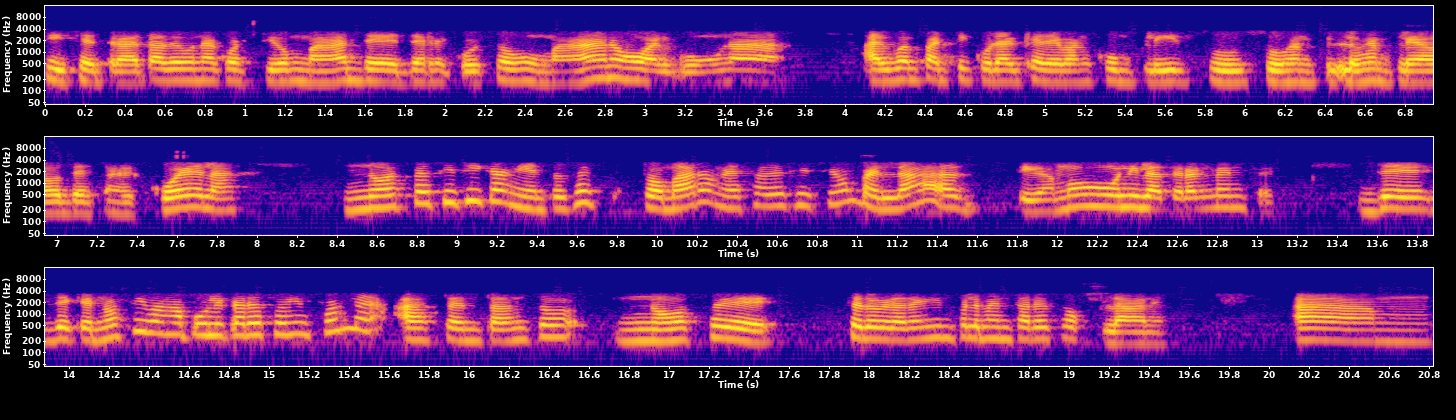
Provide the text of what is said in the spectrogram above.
si se trata de una cuestión más de, de recursos humanos o alguna algo en particular que deban cumplir sus, sus em- los empleados de estas escuelas. No especifican y entonces tomaron esa decisión, ¿verdad? Digamos unilateralmente, de, de que no se iban a publicar esos informes hasta en tanto no se, se lograran implementar esos planes. Am,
